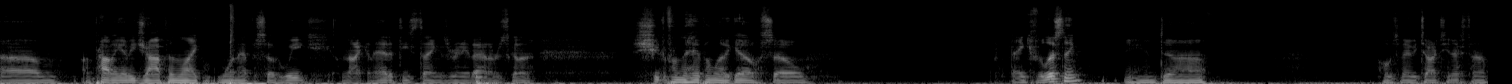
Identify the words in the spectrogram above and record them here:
Um, I'm probably to be dropping like one episode a week. I'm not to edit these things or any of that. I'm just to shoot it from the hip and let it go. So, thank you for listening, and uh, hope to maybe talk to you next time.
